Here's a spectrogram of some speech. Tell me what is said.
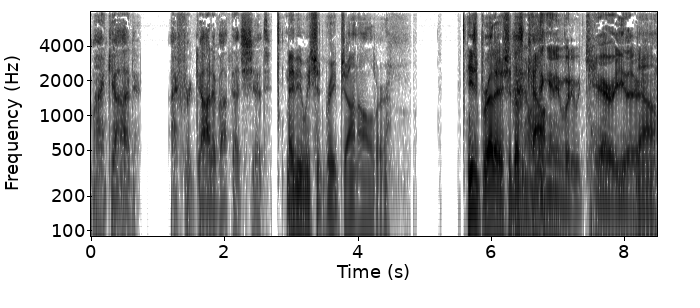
My God, I forgot about that shit. Maybe we should rape John Oliver. He's British. It doesn't I don't count. think anybody would care either. no,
